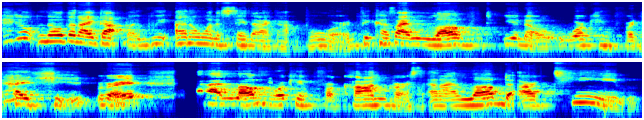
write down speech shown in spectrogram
i don't know that i got like we i don't want to say that i got bored because i loved you know working for nike right? And i loved working for converse and i loved our team.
